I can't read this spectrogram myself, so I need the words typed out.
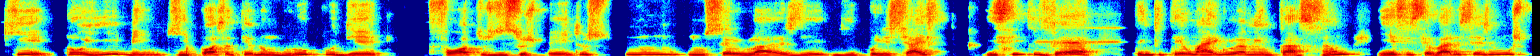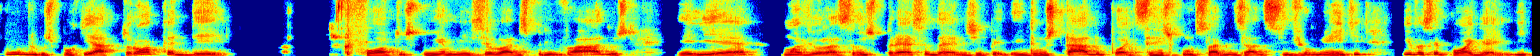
que proíbem que possa ter um grupo de fotos de suspeitos num celulares de, de policiais. E se tiver tem que ter uma regulamentação e esses celulares sejam os públicos, porque a troca de fotos em, em celulares privados, ele é uma violação expressa da LGPD. Então, o Estado pode ser responsabilizado civilmente e você pode aí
